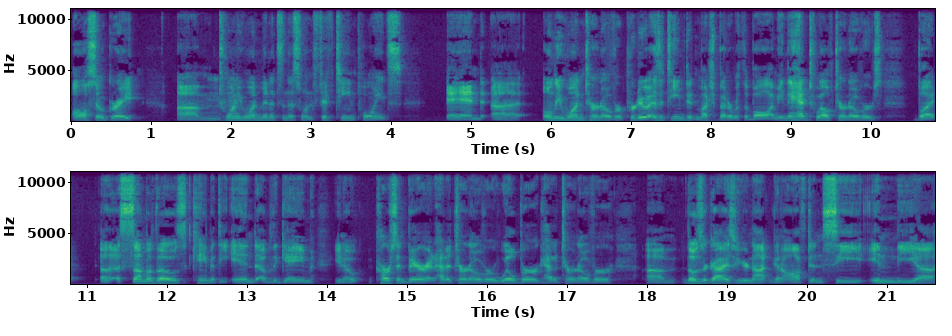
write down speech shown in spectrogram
also great. Um, Mm-hmm. 21 minutes in this one, 15 points, and uh, only one turnover. Purdue as a team did much better with the ball. I mean, they had 12 turnovers, but uh, some of those came at the end of the game. You know, Carson Barrett had a turnover, Will Berg had a turnover. Um, those are guys who you're not going to often see in the. Uh,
